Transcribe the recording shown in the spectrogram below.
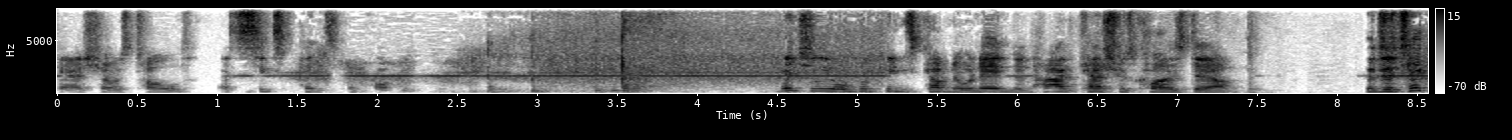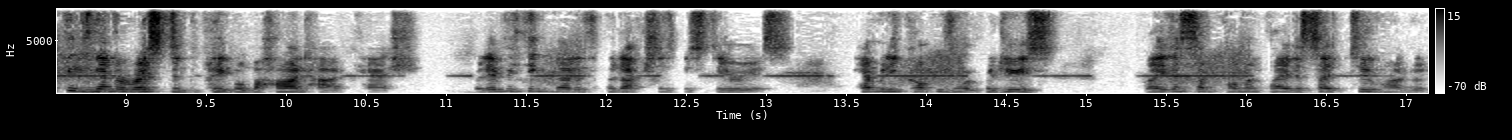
cash, I was told, at six pence per copy. Eventually, all good things come to an end and hard cash was closed down. The detectives never arrested the people behind hard cash, but everything about its production is mysterious. How many copies were produced? Later, some commentators say 200,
